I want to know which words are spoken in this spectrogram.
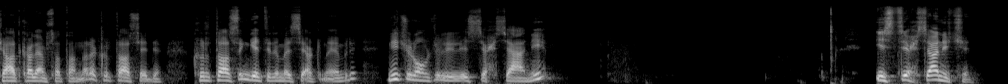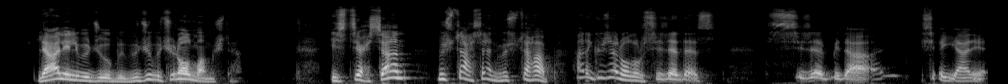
Kağıt kalem satanlara kırtasiye denir. Kırtasın getirilmesi hakkında emri. Niçin olmuştu? Lil istihsani İstihsan için. La lil vücubi. Vücub için olmamıştı. İstihsan, müstehsen, müstehap. Hani güzel olur size de size bir daha şey yani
